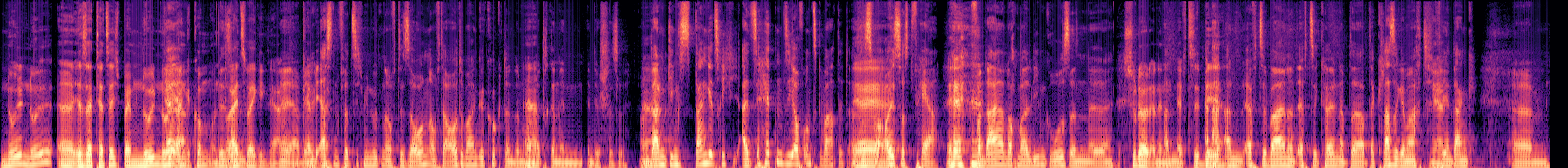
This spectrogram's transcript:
0-0, äh, ihr seid tatsächlich beim 0-0 Ja, ja. angekommen und Wir 3-2 gegen, ja, ja, wir okay, haben die ersten 40 Minuten auf der Zone auf der Autobahn geguckt und dann waren Ja. wir drin in, in der Schüssel. Und Ja. dann ging's, dann geht's richtig, als hätten sie auf uns gewartet. Also Ja, es ja, war ja. äußerst fair. Ja. Von daher nochmal lieben Gruß an, äh, Shootout an den An- FCB. an FC Bayern und FC Köln. Habt ihr, habt ihr klasse gemacht. Ja. Vielen Dank. Ähm,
